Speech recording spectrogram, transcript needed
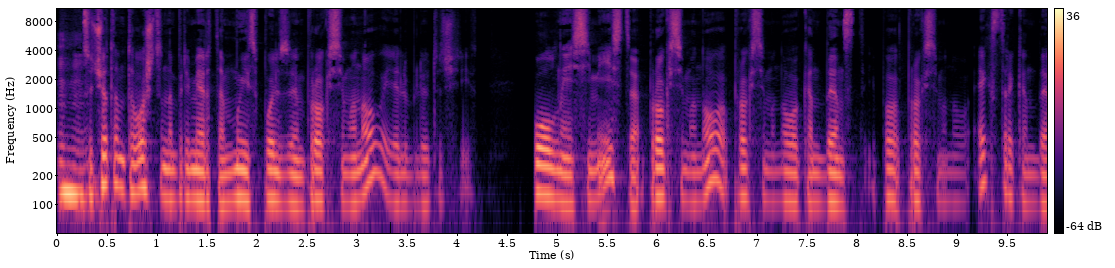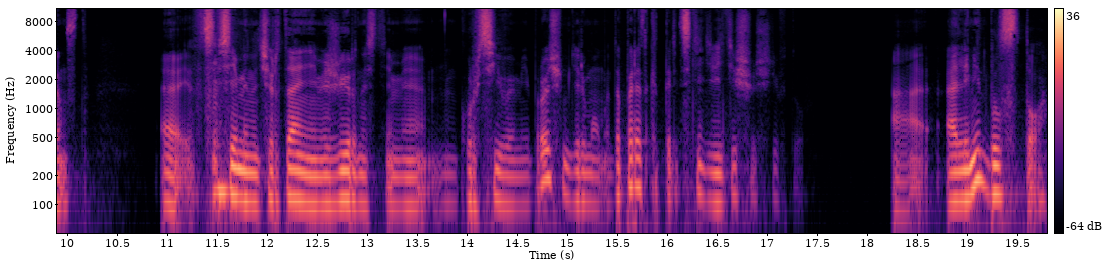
Угу. С учетом того, что, например, там мы используем Proxima Nova, я люблю этот шрифт, полное семейство Proxima Nova, Proxima Nova Condensed и Proxima Nova Extra Condensed — со всеми начертаниями, жирностями, курсивами и прочим дерьмом, это порядка 39 шрифтов. А, а лимит был 100.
